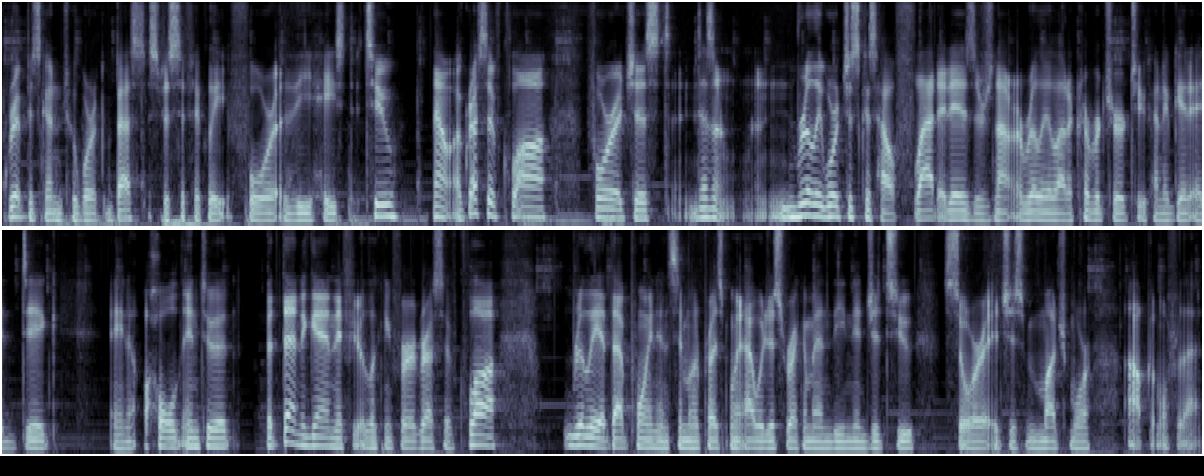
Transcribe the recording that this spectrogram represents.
grip is going to work best specifically for the Haste 2. Now, aggressive claw for it just doesn't really work just because how flat it is. There's not really a lot of curvature to kind of get a dig and a hold into it. But then again, if you're looking for aggressive claw, really at that point and similar price point, I would just recommend the Ninjutsu Sora. It's just much more optimal for that.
